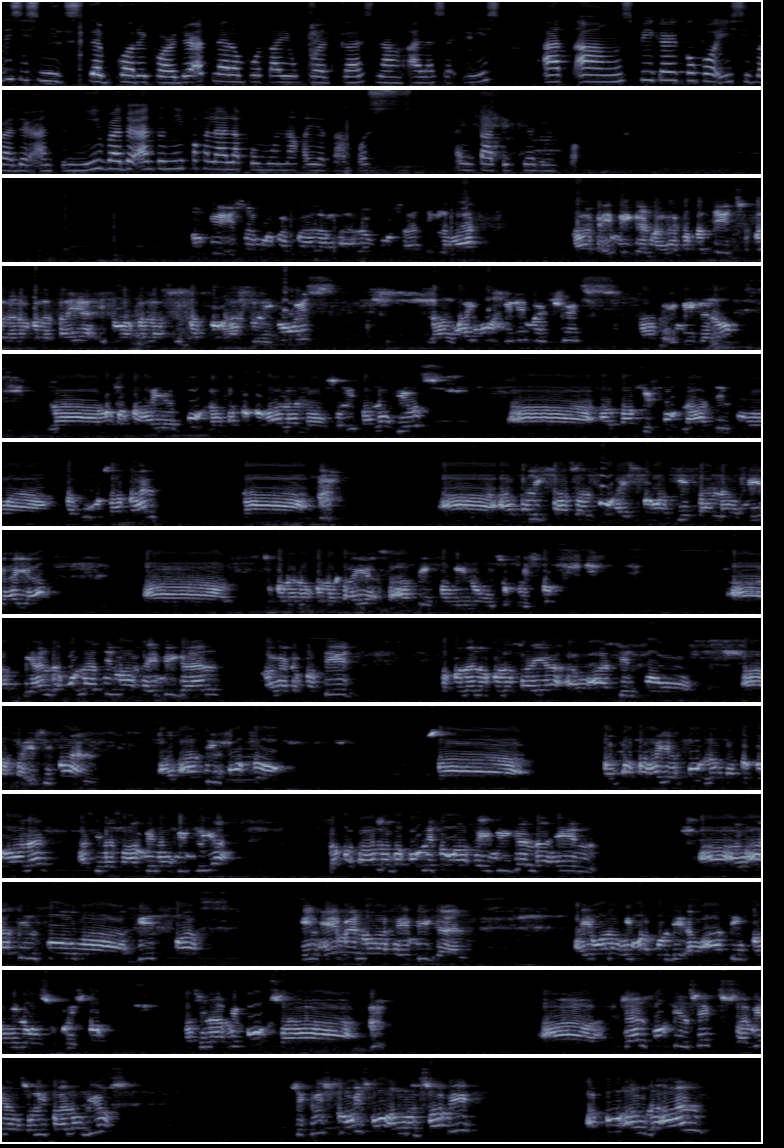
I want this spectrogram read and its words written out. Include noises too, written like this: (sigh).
this is Meets Debco Recorder at meron po tayong podcast ng alas 6. At ang speaker ko po is si Brother Anthony. Brother Anthony, pakilala po muna kayo tapos ay topic niyo rin po. Okay, isang mapagpalang araw po sa ating lahat. Mga kaibigan, mga kapatid sa pananampalataya, ito ang pala si Pastor Anthony Gomez ng Bible Believer Church, mga kaibigan, no? na mapapahayag po ng katotohanan ng salita ng Diyos. Ah, ang topic po na atin pong ah, pag-uusapan na ah, ang kaligtasan po ay sa pamagitan ng biyaya ah, sa pananampalataya sa ating Panginoong Iso Kristo. At ihanda po natin mga kaibigan, mga kapatid, sa pananampalataya ang atin pong ah, kaisipan, ang ating puso sa pagpapahayag po ng katotohanan na sinasabi ng Biblia. Napakahalaga po nito mga kaibigan dahil Ah, ang atin pong ah, gate pass in heaven mga kaibigan ay walang iba kundi ang ating Panginoong Kristo. At sinabi po sa (clears throat) ah, John 14.6, sabi ng salita ng Diyos, si Kristo mismo ang nagsabi, Ako ang daan,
